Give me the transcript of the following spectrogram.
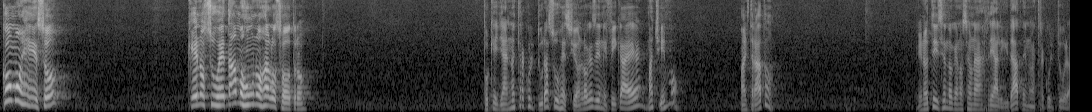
¿Cómo es eso? Que nos sujetamos unos a los otros. Porque ya en nuestra cultura sujeción lo que significa es machismo, maltrato. Y no estoy diciendo que no sea una realidad de nuestra cultura,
